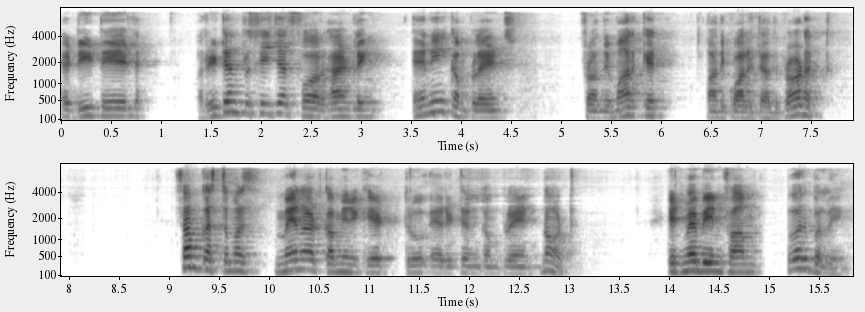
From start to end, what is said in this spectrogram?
a detailed written procedure for handling any complaints from the market on the quality of the product. Some customers may not communicate through a written complaint note. It may be informed verbally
